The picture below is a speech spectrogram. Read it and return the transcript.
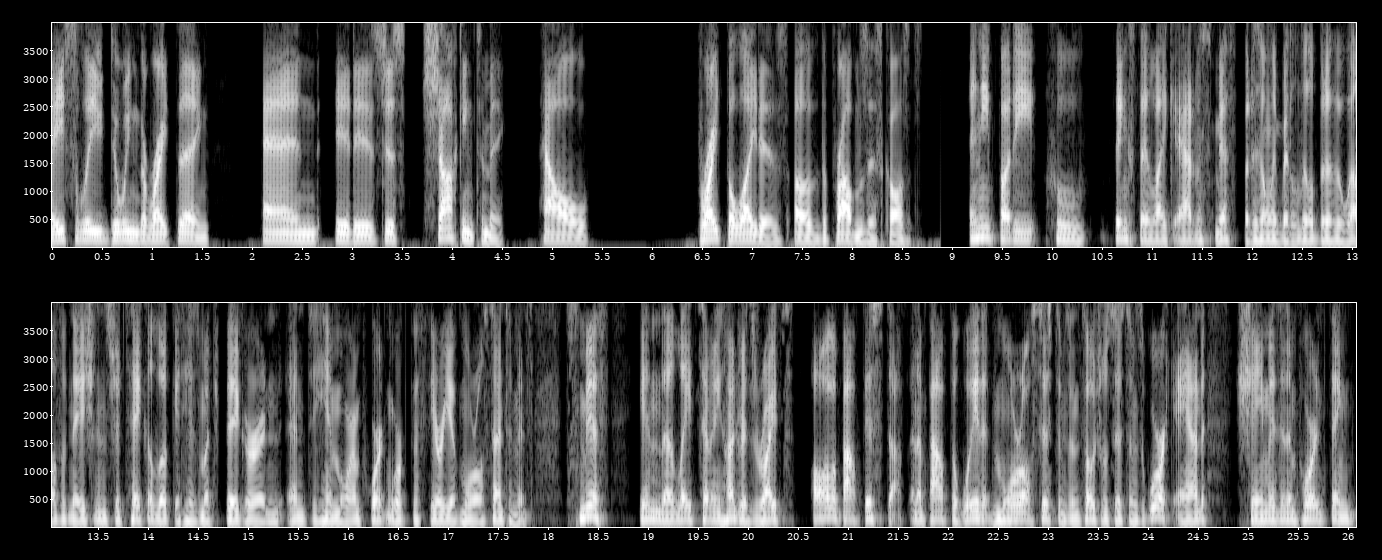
basically doing the right thing. And it is just shocking to me how bright the light is of the problems this causes. Anybody who thinks they like Adam Smith but has only read a little bit of The Wealth of Nations should take a look at his much bigger and, and to him more important work, The Theory of Moral Sentiments. Smith in the late 1700s writes all about this stuff and about the way that moral systems and social systems work. And shame is an important thing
